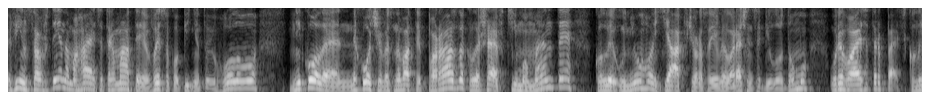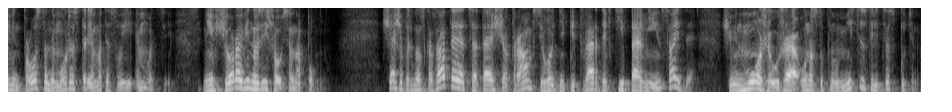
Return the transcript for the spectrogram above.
Він завжди намагається тримати високо піднятою голову, ніколи не хоче визнавати поразок лише в ті моменти, коли у нього, як вчора заявила речниця Білого Дому, уривається терпець, коли він просто не може стримати свої емоції. І вчора він розійшовся на повну. Ще що потрібно сказати, це те, що Трамп сьогодні підтвердив ті певні інсайди, що він може уже у наступному місці зустрітися з Путіним.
